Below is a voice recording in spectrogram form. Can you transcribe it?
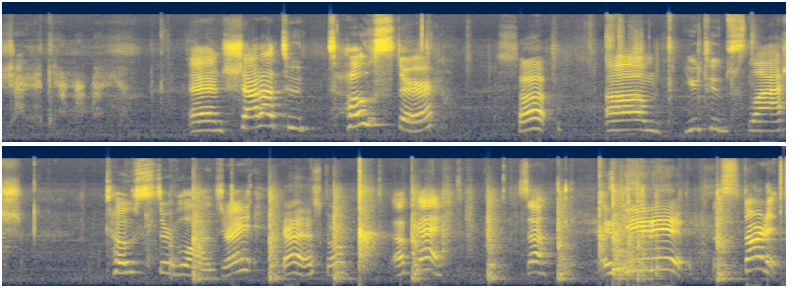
Shut the camera, And shout out to Toaster, What's up? um, YouTube slash Toaster Vlogs, right? Yeah, let's go. Okay. So Let's get it. let's start it.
